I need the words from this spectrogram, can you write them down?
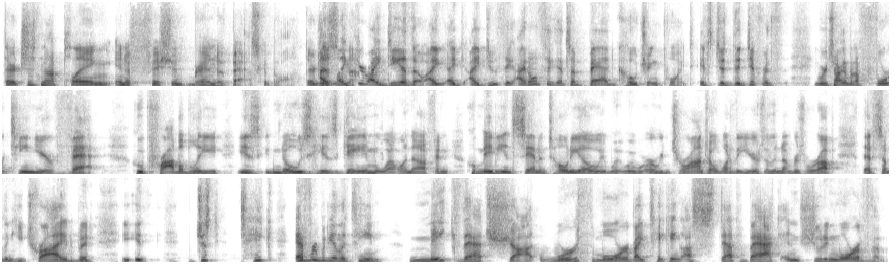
They're just not playing an efficient brand of basketball. They're just I like not. your idea though. I, I, I do think I don't think that's a bad coaching point. It's just the difference. We're talking about a 14 year vet who probably is knows his game well enough, and who maybe in San Antonio or in Toronto, one of the years when the numbers were up, that's something he tried. But it just take everybody on the team, make that shot worth more by taking a step back and shooting more of them.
